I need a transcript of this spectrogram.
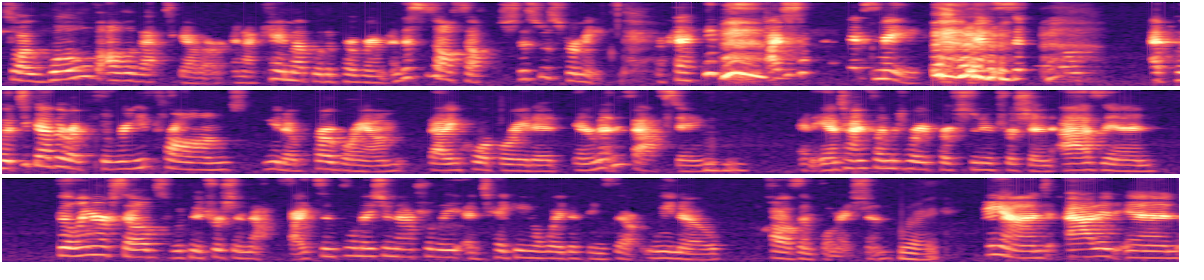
So I wove all of that together and I came up with a program. And this is all selfish. This was for me. Okay. I just it's me. And so I put together a three pronged, you know, program that incorporated intermittent fasting, mm-hmm. an anti-inflammatory approach to nutrition, as in filling ourselves with nutrition that fights inflammation naturally and taking away the things that we know cause inflammation. Right. And added in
